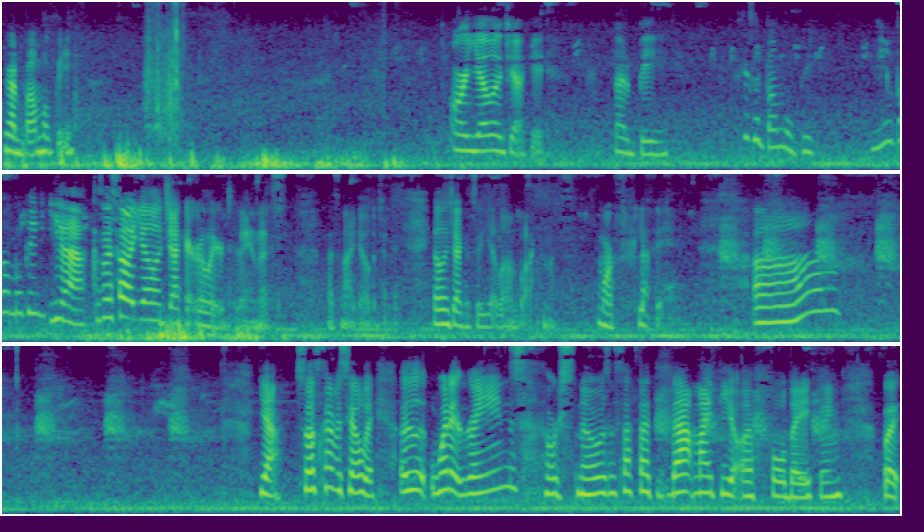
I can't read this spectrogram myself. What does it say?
We got a bumblebee. Or a yellow jacket. Got a bee. There's a bumblebee. You bumblebee? Yeah, because I saw a yellow jacket earlier today and that's that's not yellow jacket. Yellow jackets are yellow and black and that's more fluffy. Um, yeah, so that's kind of a Seattle day. Uh, when it rains or snows and stuff, that that might be a full day thing. But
